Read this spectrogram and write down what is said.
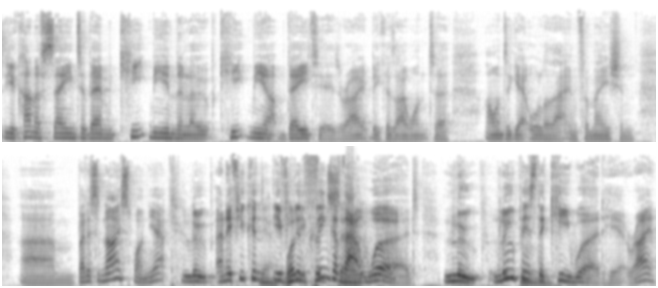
you're kind of saying to them, keep me in the loop, keep me updated, right? Because I want to I want to get all of that information. Um, but it's a nice one, yeah. Loop. And if you can Yeah. if you you can could think of say- that word, loop. Loop is the key word here, right?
